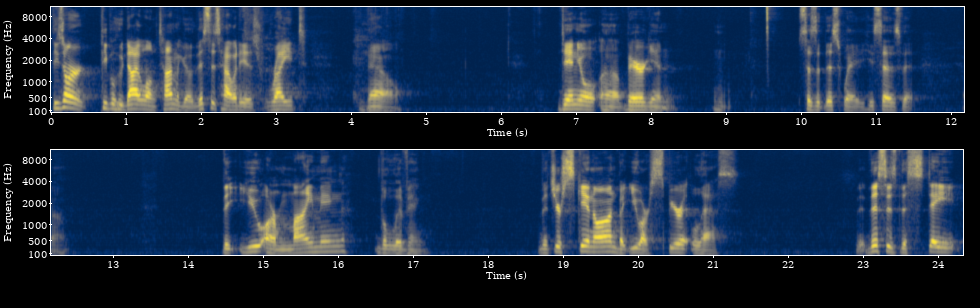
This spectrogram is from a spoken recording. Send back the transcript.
These aren't people who died a long time ago. This is how it is right now. Daniel uh, Berrigan says it this way he says that, um, that you are miming the living, that you're skin on, but you are spiritless. This is the state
